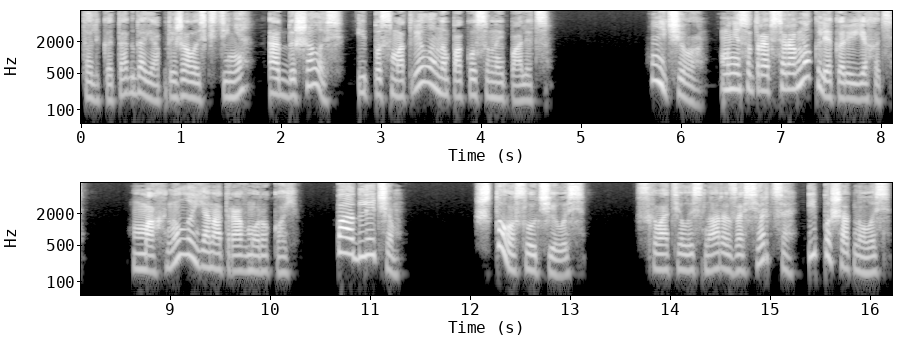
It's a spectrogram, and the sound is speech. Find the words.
Только тогда я прижалась к стене, отдышалась и посмотрела на покосанный палец. «Ничего, мне с утра все равно к лекарю ехать». Махнула я на травму рукой. «Подлечим». «Что случилось?» Схватилась Нара за сердце и пошатнулась.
